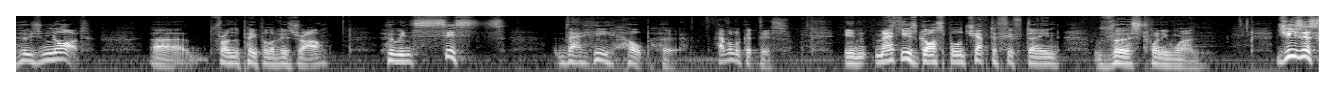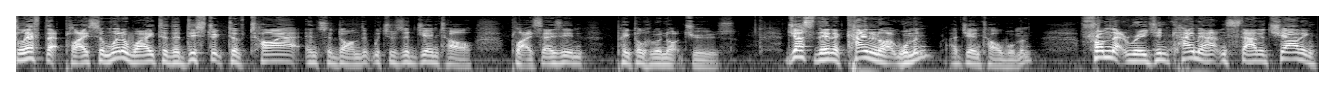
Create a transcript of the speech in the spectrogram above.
who's not uh, from the people of Israel, who insists that he help her. Have a look at this in Matthew's Gospel, chapter 15, verse 21. Jesus left that place and went away to the district of Tyre and Sidon, which was a Gentile place, as in people who are not Jews. Just then, a Canaanite woman, a Gentile woman, from that region came out and started shouting,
